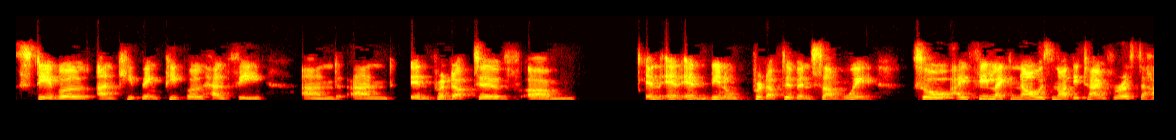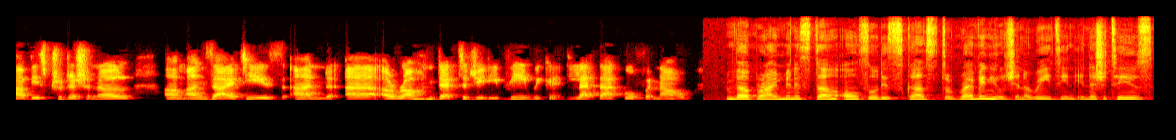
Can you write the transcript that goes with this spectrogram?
stable and keeping people healthy and and in productive, um, in, in in you know productive in some way. So I feel like now is not the time for us to have these traditional um, anxieties and uh, around debt to GDP. We could let that go for now. The Prime Minister also discussed revenue generating initiatives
